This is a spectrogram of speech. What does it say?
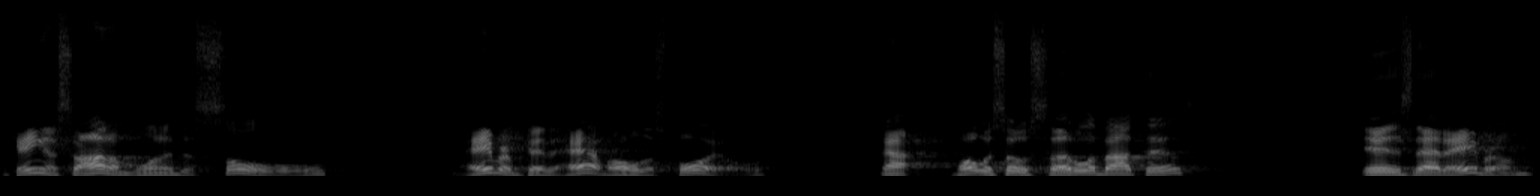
The king of Sodom wanted the souls. Abram could have all the spoils. Now, what was so subtle about this is that Abram,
